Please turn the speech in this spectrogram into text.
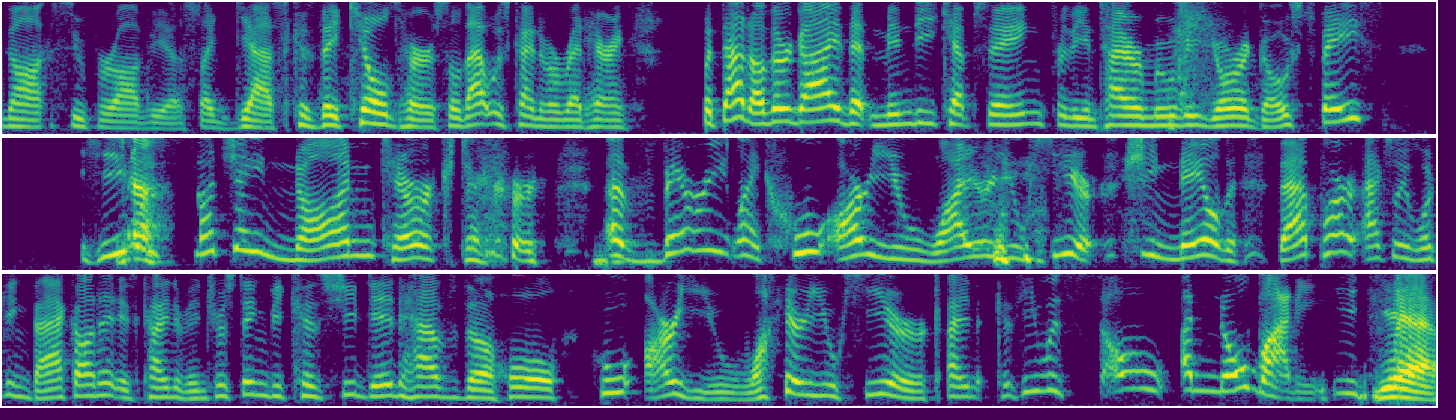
not super obvious, I guess, because they killed her. So that was kind of a red herring. But that other guy that Mindy kept saying for the entire movie, "You're a ghost face," he Yeah. was such a non-character. a very like, "Who are you? Why are you here?" she nailed it. That part, actually, looking back on it, is kind of interesting because she did have the whole who are you? Why are you here? Kind of because he was so a nobody. He Yeah.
